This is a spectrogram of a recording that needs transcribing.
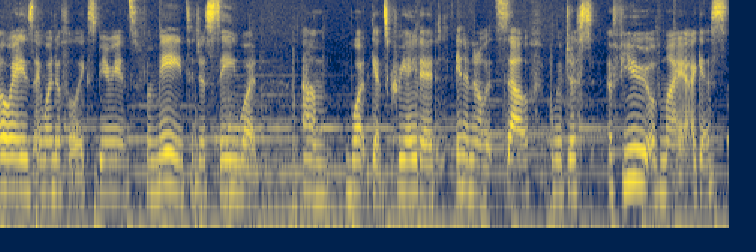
always a wonderful experience for me to just see what um, what gets created in and of itself with just a few of my, I guess,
